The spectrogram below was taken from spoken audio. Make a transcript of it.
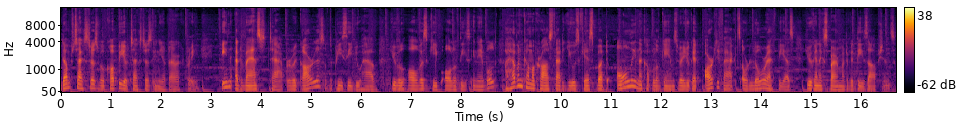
Dump textures will copy your textures in your directory. In advanced tab, regardless of the PC you have, you will always keep all of these enabled. I haven't come across that use case, but only in a couple of games where you get artifacts or lower FPS, you can experiment with these options.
